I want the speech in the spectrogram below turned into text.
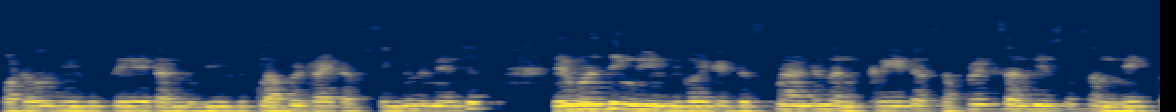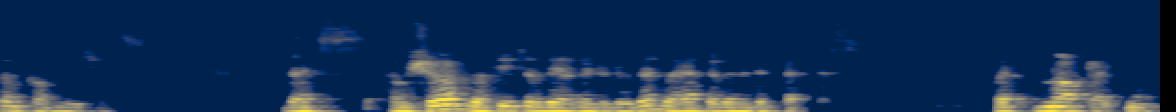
whatever we will create and we will club it right as single images. Everything we will be going to dismantle and create a separate services and make some combinations. That's, I'm sure the future we are going to do that via Kubernetes practice, but not right now.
